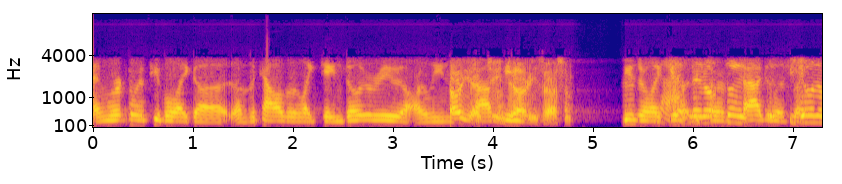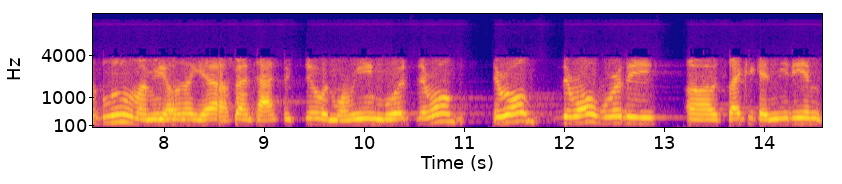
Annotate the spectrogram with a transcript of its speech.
and working with people like uh, of the caliber like Jane Doherty, Arlene. Oh yeah, Crosby, Gene Doherty's awesome. These are like yeah, you and then know, also they're fabulous. Fiona Bloom. I mean, Fiona, yeah, she's fantastic too, and Maureen Woods. They're all they're all they're all worthy uh, psychic and medium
